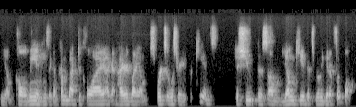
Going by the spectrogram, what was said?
he um, called me and he's like, I'm coming back to Kauai. I got hired by um, Sports Illustrated for Kids to shoot this um, young kid that's really good at football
